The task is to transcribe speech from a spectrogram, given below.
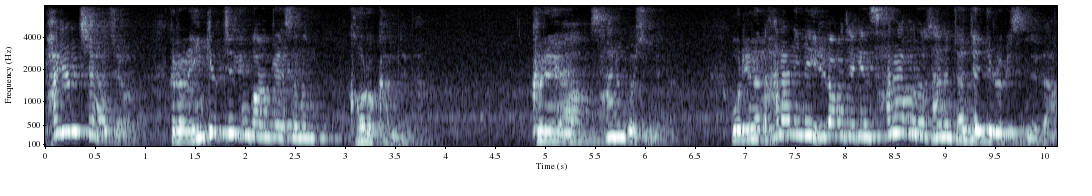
파렴치하죠. 그러나 인격적인 관계에서는 거룩합니다. 그래야 사는 것입니다. 우리는 하나님의 일방적인 사랑으로 사는 존재인 줄로 믿습니다.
